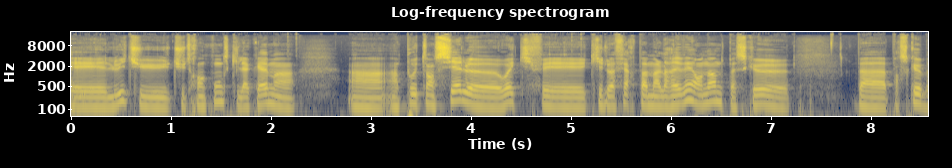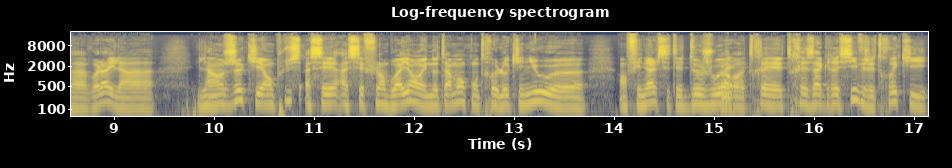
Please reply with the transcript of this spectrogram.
et lui tu, tu, te rends compte qu'il a quand même un, un, un potentiel ouais, qui, fait, qui doit faire pas mal rêver en Inde parce que bah, parce que bah voilà, il a, il a un jeu qui est en plus assez, assez flamboyant et notamment contre Loki New euh, en finale, c'était deux joueurs très, très agressifs. J'ai trouvé qu'il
